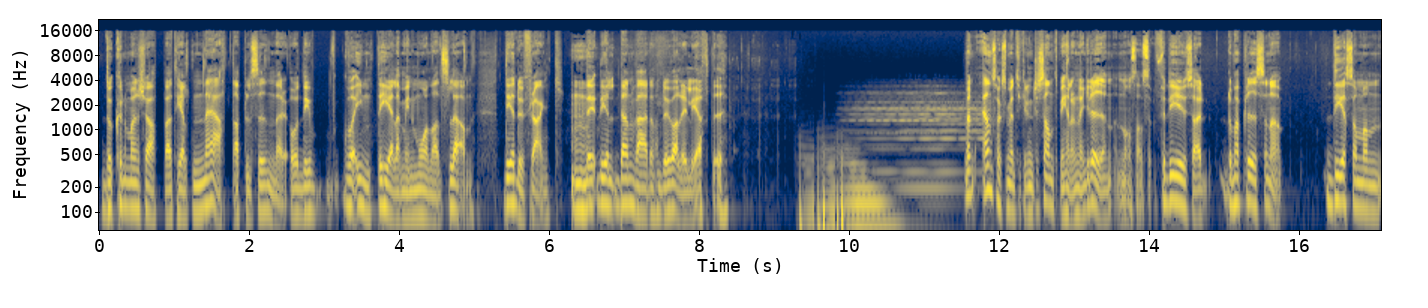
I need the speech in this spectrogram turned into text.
då kunde man köpa ett helt nät apelsiner och det var inte hela min månadslön. Det är du Frank, Mm. det, det, den världen har du aldrig levt i. Men en sak som jag tycker är intressant med hela den här grejen någonstans, för det är ju så här, de här priserna, det som man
